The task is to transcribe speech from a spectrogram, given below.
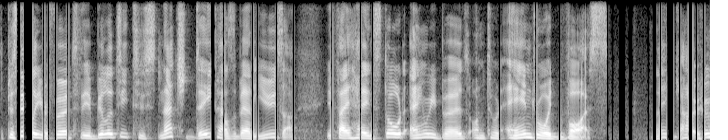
specifically referred to the ability to snatch details about a user if they had installed Angry Birds onto an Android device. There you go.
